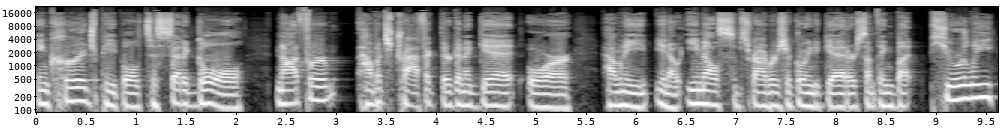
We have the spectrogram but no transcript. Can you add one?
encourage people to set a goal, not for how much traffic they're going to get or how many, you know, email subscribers are going to get or something, but purely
